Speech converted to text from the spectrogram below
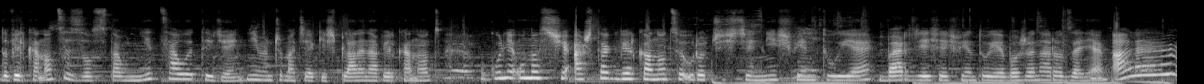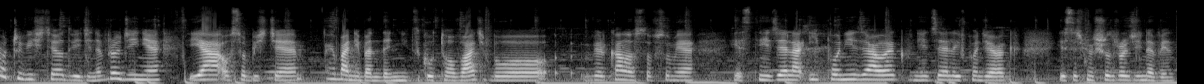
Do Wielkanocy został niecały tydzień. Nie wiem, czy macie jakieś plany na Wielkanoc. Ogólnie u nas się aż tak Wielkanocy uroczyście nie świętuje. Bardziej się świętuje Boże Narodzenie, ale oczywiście odwiedziny w rodzinie. Ja osobiście chyba nie będę nic gotować, bo Wielkanoc to w sumie jest niedziela i poniedziałek. W niedzielę i w poniedziałek jesteśmy wśród rodziny, więc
